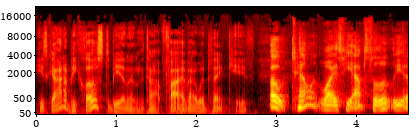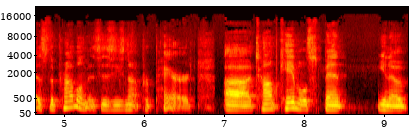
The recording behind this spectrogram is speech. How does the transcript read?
he's got to be close to being in the top five, I would think, Keith. Oh, talent wise, he absolutely is. The problem is, is he's not prepared. Uh, Tom Cable spent, you know,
